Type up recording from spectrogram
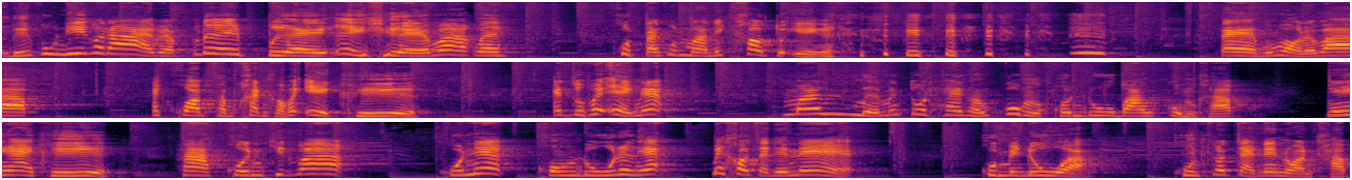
หรือพรุ่งนี้ก็ได้แบบเลื่อยเปื่อยเอ้ยเฉยมากเลย พูดไปพูดมานี่เข้าตัวเอง แต่ผมบอกเลยว่าไอ้ความสำคัญของพระเอกคือไอ้ตัวพระเอกเนี่ยมันเหมือนเป็นตัวแทนของกลุ่มคนดูบางกลุ่มครับ ง่าย ๆ คือ หากคุณคิดว่าคุณเนี่ยคงดูเรื่องเนี้ยไม่เข้าใจแน่ๆคุณไปดูอะ คุณเข้าใจแน่นอนครับ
